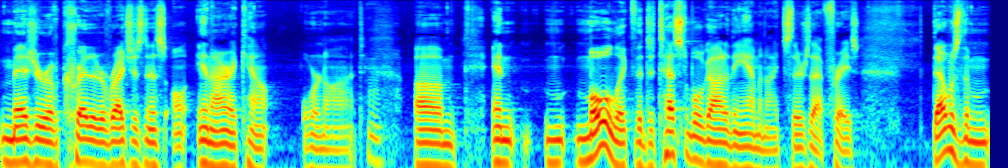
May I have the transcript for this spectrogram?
measure of credit of righteousness in our account or not. Hmm. Um, and Moloch, the detestable god of the Ammonites, there's that phrase. That was the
